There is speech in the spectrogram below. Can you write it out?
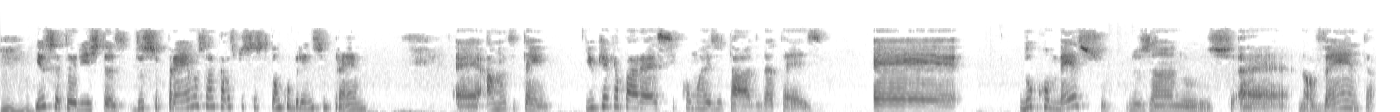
Uhum. E os setoristas do Supremo são aquelas pessoas que estão cobrindo o Supremo é, há muito tempo. E o que é que aparece como resultado da tese? É, no começo, nos anos é, 90,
